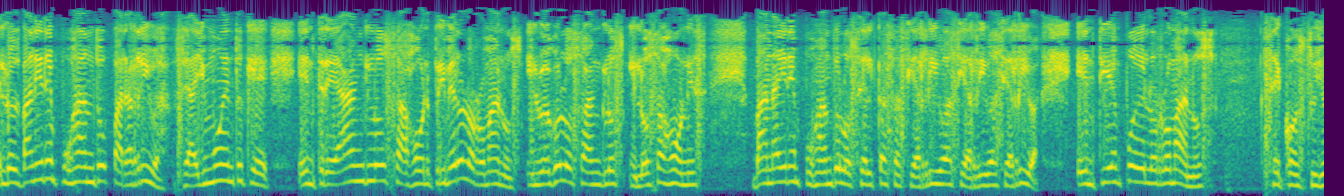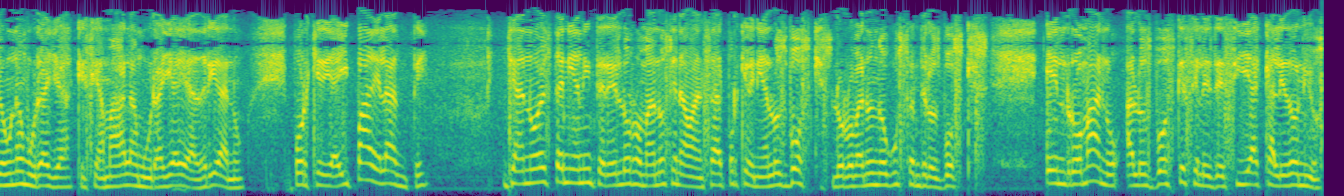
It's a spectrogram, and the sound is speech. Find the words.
los van a ir empujando para arriba. O sea, hay un momento que entre anglos, sajones, primero los romanos y luego los anglos y los sajones van a ir empujando los celtas hacia arriba, hacia arriba, hacia arriba. En tiempo de los romanos se construyó una muralla que se llamaba la muralla de Adriano, porque de ahí para adelante ya no tenían interés los romanos en avanzar porque venían los bosques. Los romanos no gustan de los bosques. En romano a los bosques se les decía caledonios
